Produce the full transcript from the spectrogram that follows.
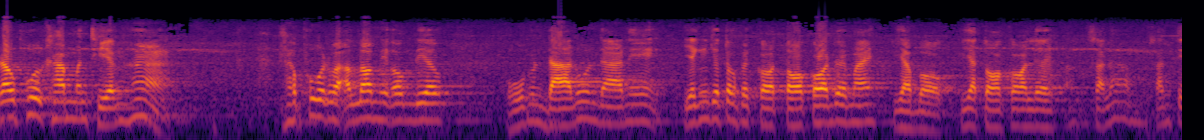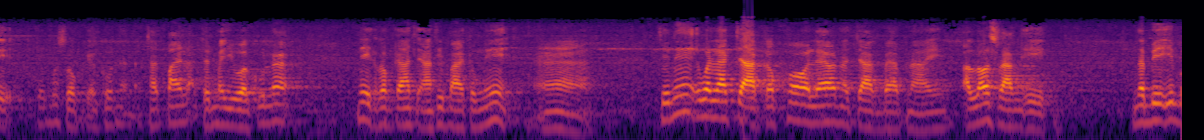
เราพูดคำมันเถียงห้าเราพูดว่าอัลลอฮ์มีองค์เดียวโอ้มันด่านู่นด่านี่ อย่างนี้จะต้องไปกอดต่อกรด้วยไหมอย่าบอก อย่าต่อกรเลยสาลามสันติจะประสบแก่คุณนะฉันไปละจะไม่อยู่กับคุณละนี่ต้องการจะอธิบายตรงนี้อ่าทีนี้เวลาจากกับพ่อแล้วนะจากแบบไหนอัลลอฮ์สั่งอีก นบีอิบ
